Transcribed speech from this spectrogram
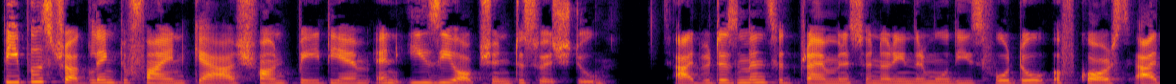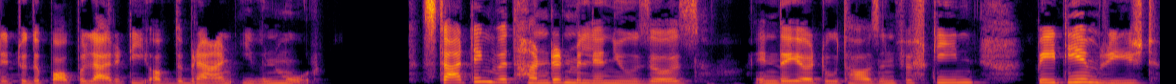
People struggling to find cash found Paytm an easy option to switch to. Advertisements with Prime Minister Narendra Modi's photo, of course, added to the popularity of the brand even more. Starting with 100 million users, in the year 2015, Paytm reached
